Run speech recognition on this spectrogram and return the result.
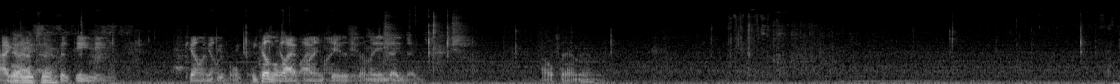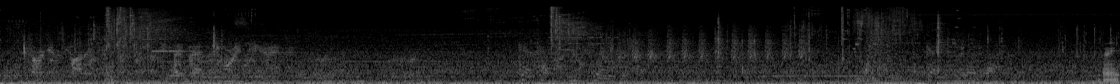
I Yeah, me guess, too. because he's killing people. He killed a lifeline too, so we need to help him. Nice.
